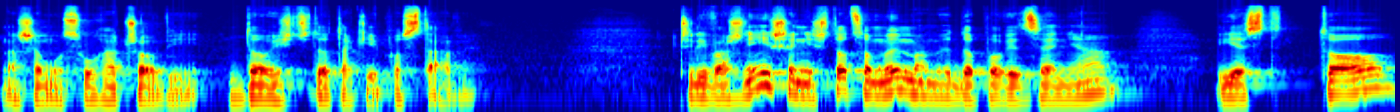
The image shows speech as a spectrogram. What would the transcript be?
naszemu słuchaczowi dojść do takiej postawy. Czyli ważniejsze niż to, co my mamy do powiedzenia, jest to,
